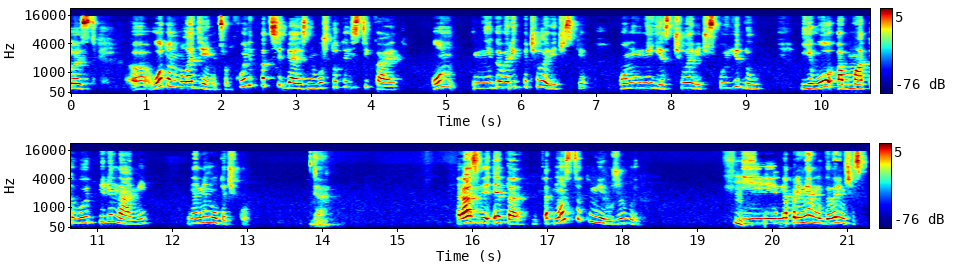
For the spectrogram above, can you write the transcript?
То есть э, вот он младенец, он ходит под себя, из него что-то истекает. Он не говорит по-человечески, он не ест человеческую еду. Его обматывают пеленами на минуточку. Да. Разве это относится к миру живых? Хм. И, например, мы говорим сейчас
